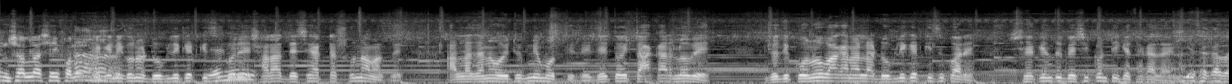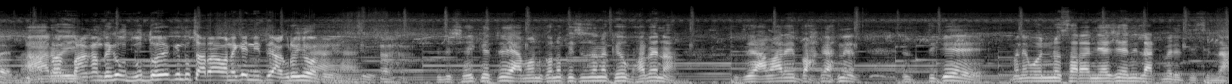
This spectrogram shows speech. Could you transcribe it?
ইনশাল্লাহ সেই ফলন হ্যাঁ, এখানে কোনো ডুপ্লিকেট কিছু করে সারা দেশে একটা সুনাম আছে। আল্লাহ যেন ওইটুক নিয়ে মূর্তি দেয়। যেহেতু ওই টাকার লোভে যদি কোনো বাগান আল্লাহ ডুপ্লিকেট কিছু করে সে কিন্তু বেশিক্ষণ টিকে থাকা যায় না। থাকা যায় না। আর ওই বাগান থেকে উদ্বুদ্ধ হয়ে কিন্তু চারা অনেকে নিতে আগ্রহী হবে। হ্যাঁ, হ্যাঁ। হ্যাঁ। কিন্তু সেই ক্ষেত্রে এমন কোনো কিছু যেন কেউ ভাবে না যে আমার এই বাগানের থেকে মানে অন্য চারা নিয়ে এসে আমি লাট মেরে দিচ্ছি না।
